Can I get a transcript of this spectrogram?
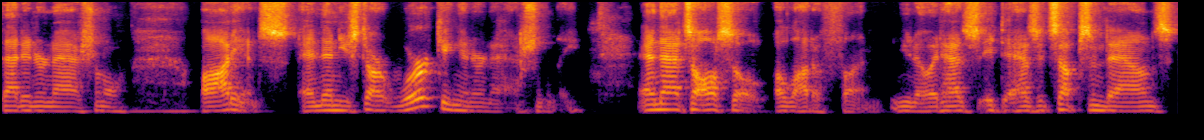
that international audience. And then you start working internationally and that's also a lot of fun you know it has it has its ups and downs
